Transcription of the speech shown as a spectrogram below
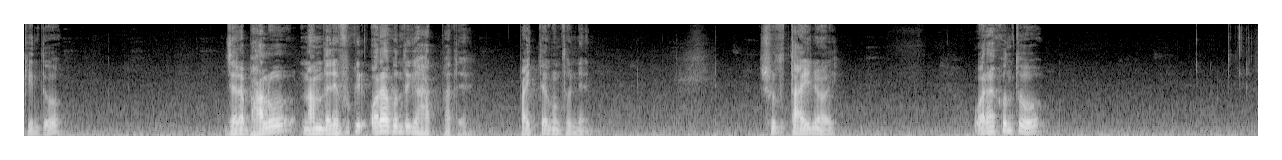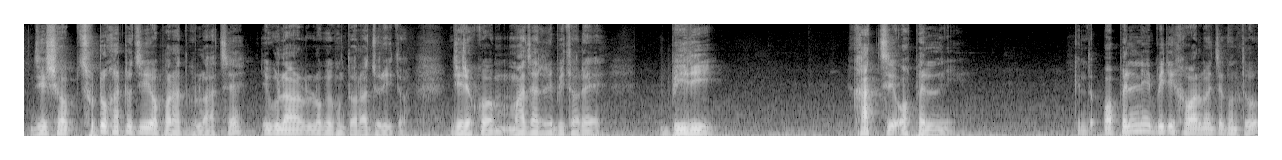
কিন্তু যারা ভালো নামদারি ফকির, ওরা কিন্তু কি হাত পাতে? পাইতে কিন্তু নেন। শুধু তাই নয়, ওরা কিন্তু যেসব ছোটোখাটো যে অপরাধগুলো আছে, এগুলোর লোকে কিন্তু ওরা জড়িত। যেরকম মাজারের ভিতরে বিড়ি খাচ্ছে অপেলনি। কিন্তু অপেলনি বিড়ি খাওয়ার মধ্যে কিন্তু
